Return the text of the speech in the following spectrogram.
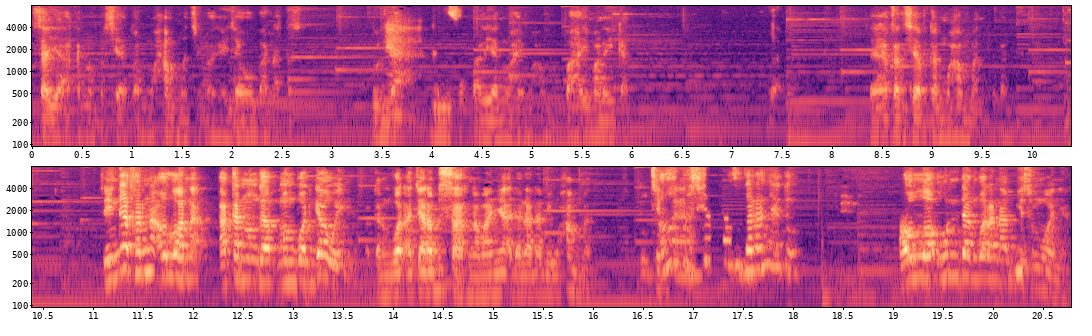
saya akan mempersiapkan Muhammad sebagai jawaban atas bunda Ya. dari sekalian wahai Muhammad, wahai malaikat. Saya akan siapkan Muhammad. Sehingga karena Allah akan membuat gawe, akan buat acara besar namanya adalah Nabi Muhammad. Allah Penciptaan. persiapkan segalanya itu. Allah undang para nabi semuanya.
